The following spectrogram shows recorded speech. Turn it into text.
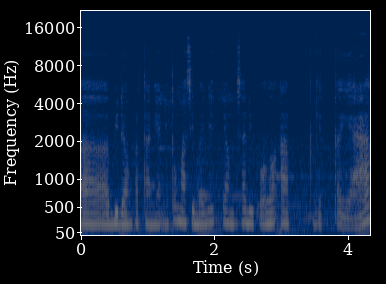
uh, bidang pertanian itu masih banyak yang bisa di follow up gitu ya.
